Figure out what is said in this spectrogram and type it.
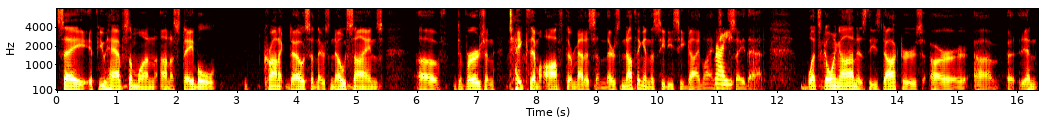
say if you have someone on a stable chronic dose and there's no signs of diversion, take them off their medicine. There's nothing in the CDC guidelines Right. that say that. What's going on is these doctors are, uh, uh, and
